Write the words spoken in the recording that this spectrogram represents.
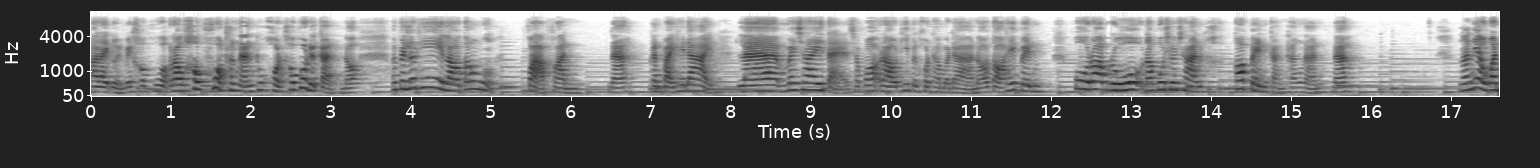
อะไรเอ่ยไม่เข้าพวก เราเข้าพวกทั้งนั้นทุกคนเข้าพวกเดียวกันเนาะ มันเป็นเรื่องที่เราต้องฝ่าฟันนะกันไปให้ได้ และไม่ใช่แต่เฉพาะเราที่เป็นคนธรรมดาเนาะต่อให้เป็นผู้รอบรู้นะผู้เชี่ยวชาญก็เป็นกันทั้งนั้นนะ นั้นเนี่ยวัน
